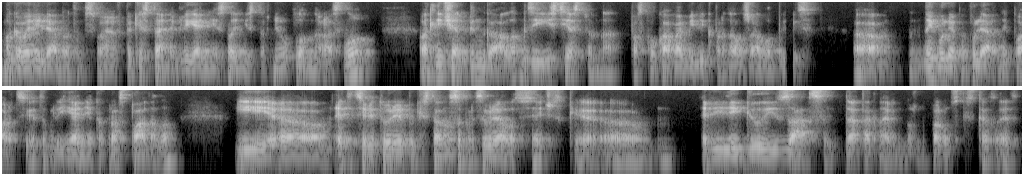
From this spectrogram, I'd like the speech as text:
мы говорили об этом с вами, в Пакистане влияние исламистов неуклонно росло, в отличие от Бенгала, где, естественно, поскольку Авами Лиг продолжала быть наиболее популярной партией, это влияние как раз падало – и э, эта территория Пакистана сопротивлялась всячески э, религиоизации, да, так, наверное, нужно по-русски сказать.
